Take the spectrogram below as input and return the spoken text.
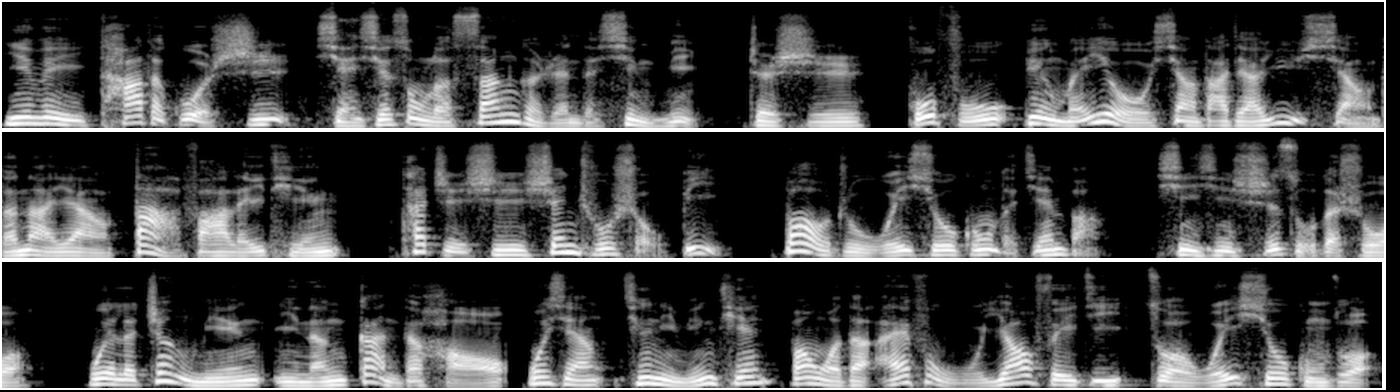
因为他的过失险些送了三个人的性命。这时，胡福并没有像大家预想的那样大发雷霆，他只是伸出手臂，抱住维修工的肩膀，信心十足地说：“为了证明你能干得好，我想请你明天帮我的 F-51 飞机做维修工作。”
